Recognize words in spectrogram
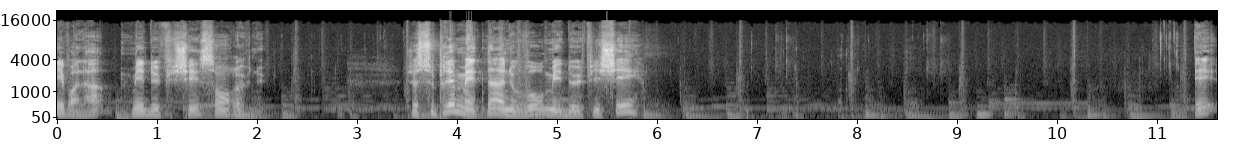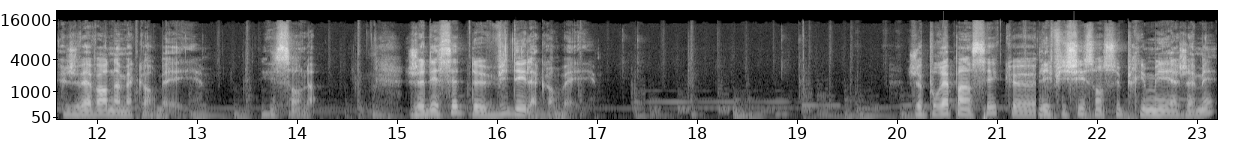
Et voilà, mes deux fichiers sont revenus. Je supprime maintenant à nouveau mes deux fichiers. Et je vais voir dans ma corbeille. Ils sont là. Je décide de vider la corbeille. Je pourrais penser que les fichiers sont supprimés à jamais,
